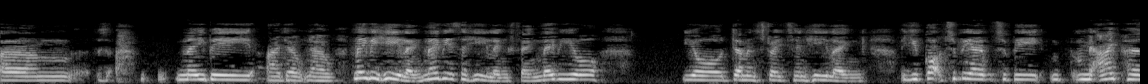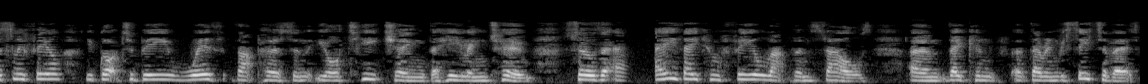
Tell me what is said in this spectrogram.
um, maybe I don't know, maybe healing, maybe it's a healing thing, maybe you're you're demonstrating healing. You've got to be able to be, I personally feel you've got to be with that person that you're teaching the healing to so that A, they can feel that themselves. Um, they can, uh, they're in receipt of it.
